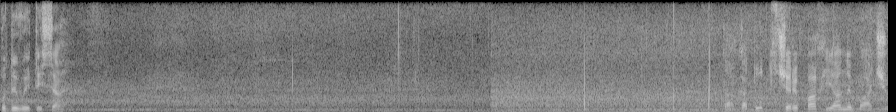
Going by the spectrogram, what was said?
подивитися. Так, а тут черепах я не бачу.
